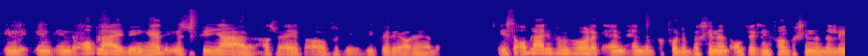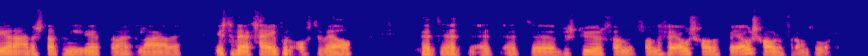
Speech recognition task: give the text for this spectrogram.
in de, in, in de opleiding, hè, de eerste vier jaar, als we even over die, die periode hebben, is de opleiding verantwoordelijk. En, en de, voor de beginnende ontwikkeling van beginnende leraren, startende leraren, is de werkgever, oftewel het, het, het, het uh, bestuur van, van de VO-scholen of PO-scholen verantwoordelijk.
